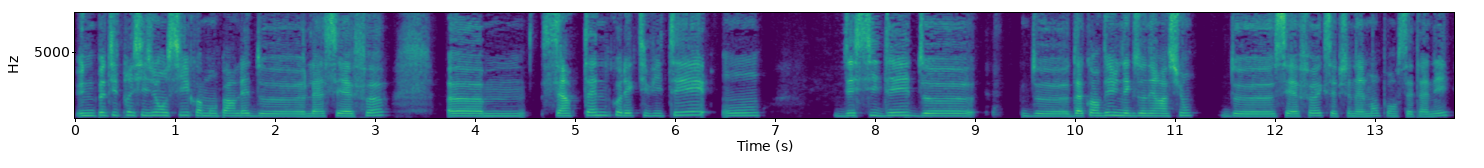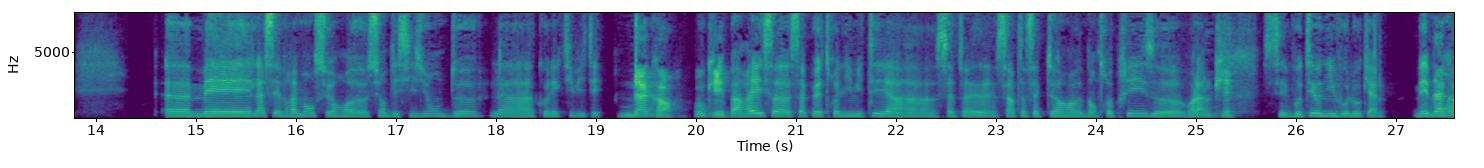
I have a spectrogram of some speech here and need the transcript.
petite précision aussi, comme on parlait de la CFE, euh, certaines collectivités ont décidé de d'accorder une exonération de CFE exceptionnellement pour cette année. Euh, mais là, c'est vraiment sur, euh, sur décision de la collectivité. D'accord, ok. Et pareil, ça, ça peut être limité à certains, certains secteurs d'entreprise. voilà, okay. c'est voté au niveau local. Mais pour,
